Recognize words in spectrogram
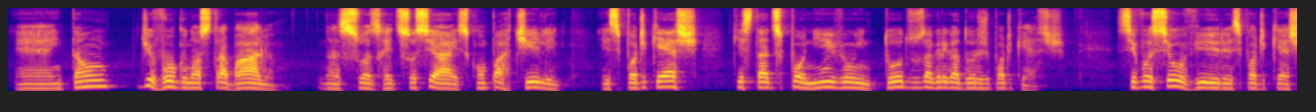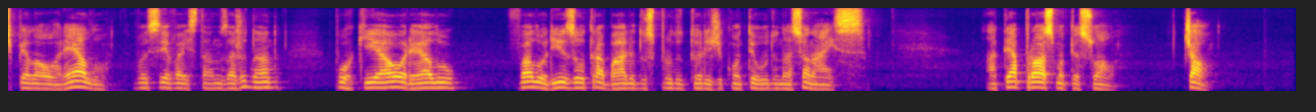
É, então, divulgue o nosso trabalho nas suas redes sociais, compartilhe esse podcast que está disponível em todos os agregadores de podcast. Se você ouvir esse podcast pela Aurelo, você vai estar nos ajudando, porque a Aurelo valoriza o trabalho dos produtores de conteúdo nacionais. Até a próxima, pessoal. Tchau.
